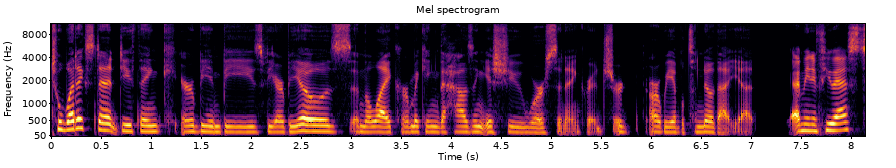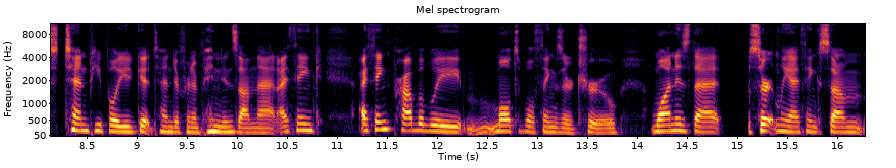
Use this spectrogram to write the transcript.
To what extent do you think Airbnbs, VRBOs, and the like are making the housing issue worse in Anchorage, or are we able to know that yet? I mean, if you asked ten people, you'd get ten different opinions on that. I think, I think probably multiple things are true. One is that certainly i think some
